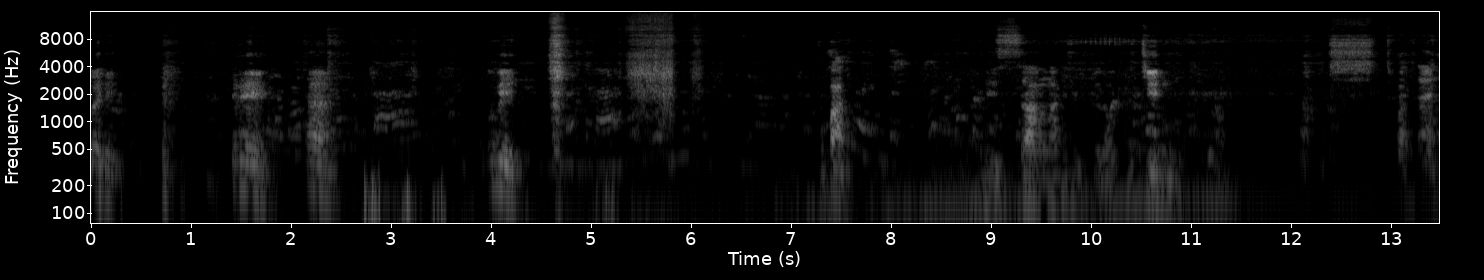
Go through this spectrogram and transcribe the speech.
Wih. Ini. Ah. Ubi. Empat. Bisa nggak di situ loh, izin. Cepat naik.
